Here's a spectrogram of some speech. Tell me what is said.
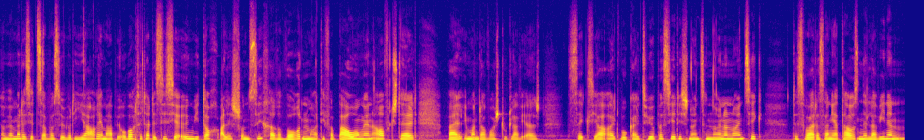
Und wenn man das jetzt aber so über die Jahre mal beobachtet hat, es ist ja irgendwie doch alles schon sicherer geworden. Man hat die Verbauungen aufgestellt, weil, ich meine, da warst du, glaube ich, erst sechs Jahre alt, wo Galtür passiert ist, 1999. Das war, da sind ja tausende Lawinen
